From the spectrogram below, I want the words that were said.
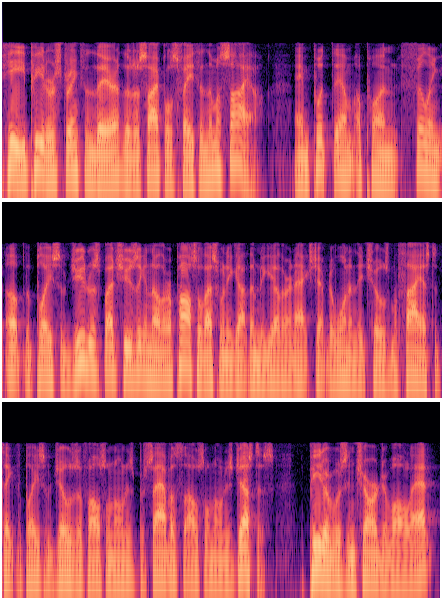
he, Peter, strengthened there the disciples' faith in the Messiah and put them upon filling up the place of Judas by choosing another apostle. That's when he got them together in Acts chapter 1, and they chose Matthias to take the place of Joseph, also known as Barsabbas, also known as Justus. Peter was in charge of all that,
